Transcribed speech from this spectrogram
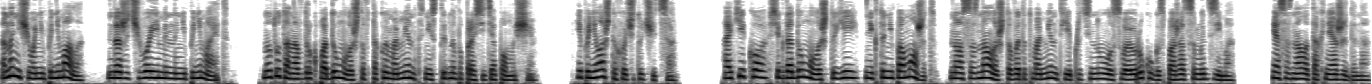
она ничего не понимала. Даже чего именно не понимает. Но тут она вдруг подумала, что в такой момент не стыдно попросить о помощи. И поняла, что хочет учиться. Акико всегда думала, что ей никто не поможет, но осознала, что в этот момент ей протянула свою руку госпожа Самыдзима. И осознала так неожиданно.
